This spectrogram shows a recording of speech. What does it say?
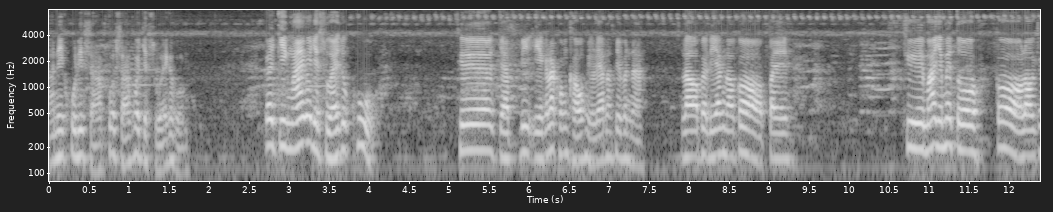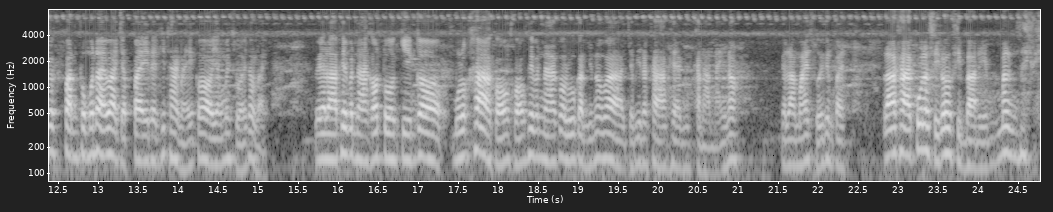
อันนี้คู่ที่สามคู่สามก็จะสวยครับผม ก็จริงไหมก็จะสวยทุกคู่ คือจะมีเอกลักษณ์ของเขาอยู่แล้วนะพี่บรรณาเราเอาไปเลี้ยงเราก็ไป คือไม้ยังไม่โตก็เราจะฟันธงไม่ได้ว่าจะไปในทิศทางไหนก็ยังไม่สวยเท่าไหร่ เวลาเพชรบรรณาเขาตัวกินก็มูลค่าของของเพชรบรรณาก็รู้กันอยู่นะว่าจะมีราคาแพงขนาดไหนเนาะเวลาไม้สวยขึ้นไป ราคาคู่ละสี่ร้อยสิบบาทนี่มันแพ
